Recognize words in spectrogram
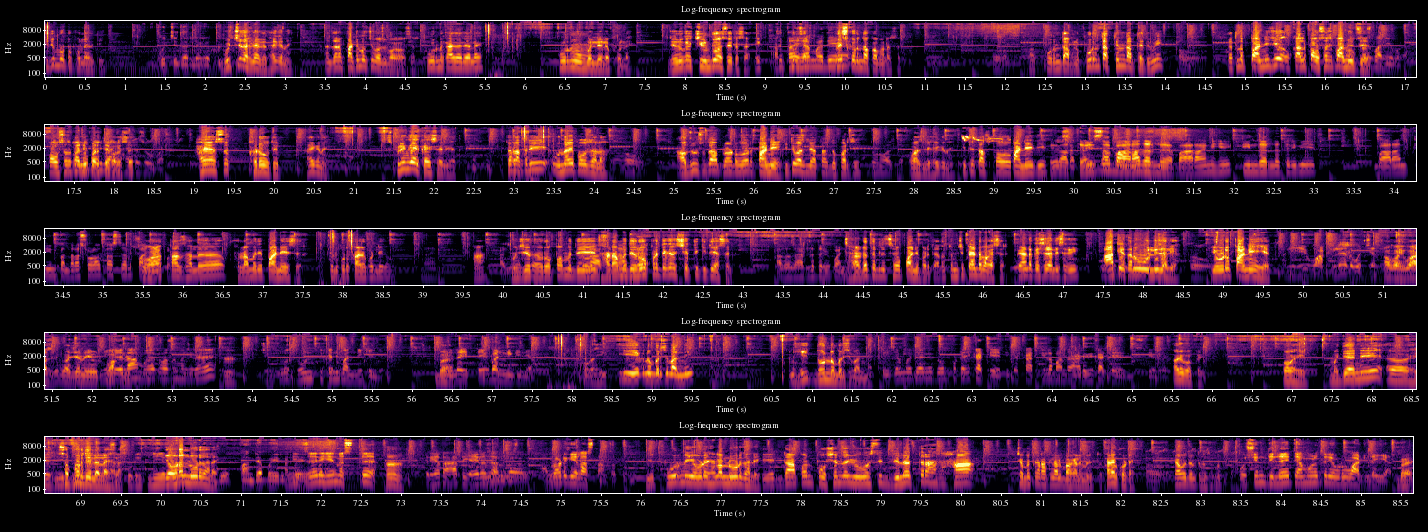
किती मोठं फुल आहे ते? गुच्ची धरल्या का? गुच्छ धरल्यागत आहे का नाही? आणि जरा पाठीमागची बाजू बघावं सर. पूर्ण काय झालेलं आहे? पूर्ण उमललेलं फुल आहे. जणू काय चिंडू असतोय तसा. एक आता ह्यामध्ये प्रेस करून दाखवा मला सर. हे. पूर्ण दाबलं. पूर्ण ताकदीने दाबताय तुम्ही? हो. त्यातलं पाणी जे काल पावसाचं पाणी होतं. पाणी आहे बघा. पावसाचं पाणी पडतंय बघा सर. हाय असं खडं होते आहे का नाही? स्प्रिंग आहे काय सर ह्यात? तर रात्री उन्हाळी पाऊस झाला. हो. अजून सुद्धा प्लॉट वर पाणी आहे. किती वाजले आता दुपारचे? दोन वाजले. वाजले आहे की नाही? किती तास पाव- पाणी आहे ती? हे रात्रीच बारा. धरलं. बारा आणि हे तीन धरलं तरी बी बारा आणि तीन पंधरा सोळा तास झालं पाणी सोळा आहे. तास झालं फुलामध्ये पाणी आहे सर. फुल कुठं काळ पडले का? नाही, नाही. हा? अजिबात. म्हणजे रोपामध्ये झाडामध्ये झालं. रोग प्रतिकारक शक्ती किती असेल? आता झाडलं तरी पाणी झाडं तर सगळं पाणी पडते आता तुमची पॅन्ट बघा सर. पॅन्ट कशी झाली सगळी? आत येताना ओली झाली. हो. एवढं पाणी आहे यात. आणि वाकले वजन अगो, हे वाज वजन एवढं वाकलंय. याला महत्वाचं म्हणजे काय. जिंकलो दोन ठिकाणी बांधणी केली बरं पहिला इथे एक बांधणी केली आहे. बघा ही ही एक नंबरची बांधणी आणि ही दोन नंबरची बांधणी त्याच्यामध्ये आणि दोन फुटाची काठी आहे ती काठीला बांधा आडवी काठी आहे. अरे बापरे बघा हे मध्ये आणि अं, हे सपोर्ट दिलेला आहे ह्याला एवढा लोड झालाय. म्हणजे फांद्या बहिर आणि जर हे नसतं हा. तर ह्यात आत यायला झालं. प्लॉट गेला असता आमचा पूर्ण. म्हणजे पूर्ण एवढं ह्याला लोड झालंय. एकदा आपण पोषण जर व्यवस्थित दिलं तर हा- हा चमत्कार आपल्याला बघायला मिळतो. खरं खोट आहे? हो. त्याबद्दल तुमचं मत काय? पोषण दिलंय त्यामुळे तर एवढं वाढलंय यात. बर.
